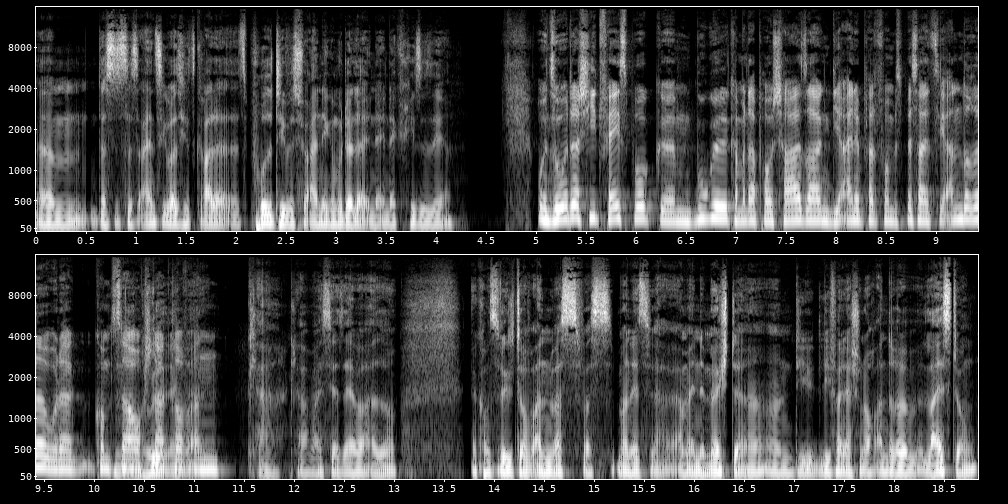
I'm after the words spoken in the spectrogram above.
ähm, das ist das Einzige, was ich jetzt gerade als Positives für einige Modelle in der, in der Krise sehe. Und so Unterschied Facebook, ähm, Google, kann man da pauschal sagen, die eine Plattform ist besser als die andere oder kommt es da auch stark drauf an? Klar, klar, weiß ja selber. Also da kommt es wirklich drauf an, was, was man jetzt am Ende möchte. Und die liefern ja schon auch andere Leistungen.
